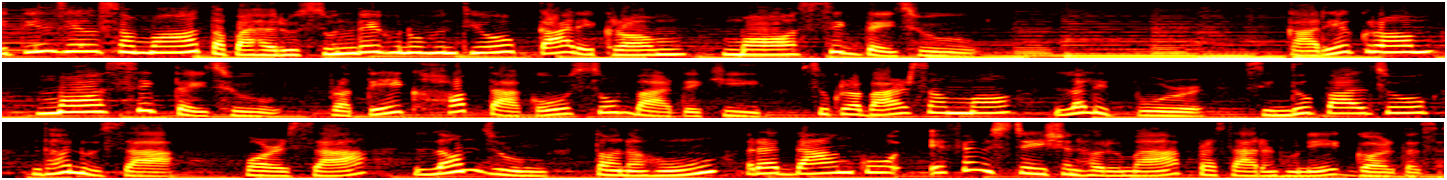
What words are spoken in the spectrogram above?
यतिन्जेलसम्म तपाईँहरू सुन्दै हुनुहुन्थ्यो कार्यक्रम म सिक्दैछु। कार्यक्रम म सिक्दैछु। प्रत्येक हप्ताको सोमबारदेखि शुक्रबारसम्म ललितपुर सिन्धुपाल्चोक धनुषा पर्सा लमजुङ तनहुँ र दाङको एफएम स्टेसनहरूमा प्रसारण हुने गर्दछ।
